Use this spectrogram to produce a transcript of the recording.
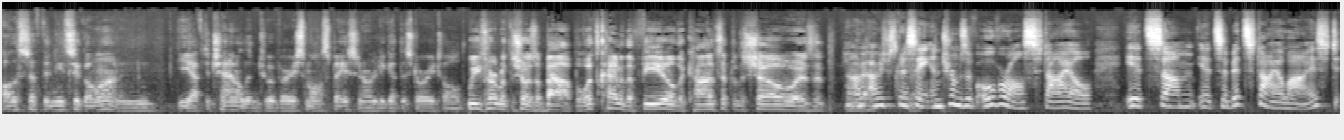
all the stuff that needs to go on, and you have to channel it into a very small space in order to get the story told. We've heard what the show's about, but what's kind of the feel, the concept of the show? Is it? I, I was just going to say, in terms of overall style, it's um, it's a bit stylized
